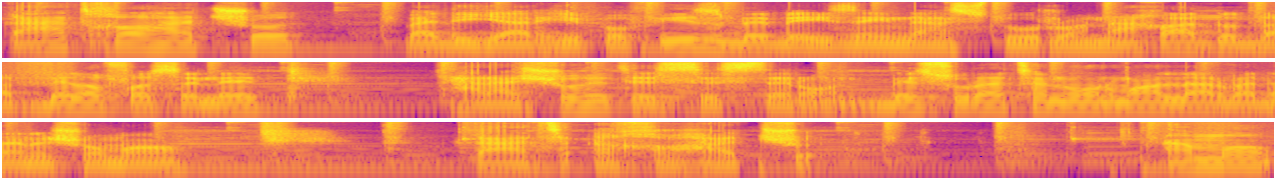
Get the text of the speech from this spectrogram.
قطع خواهد شد و دیگر هیپوفیز به بیزه این دستور رو نخواهد داد و بلافاصله ترشح تستوسترون به صورت نرمال در بدن شما قطع خواهد شد. اما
